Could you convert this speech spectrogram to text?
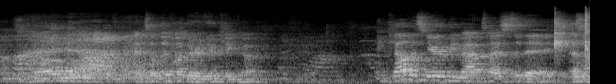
and to live under a new kingdom. And Calvin's here to be baptized today as a The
